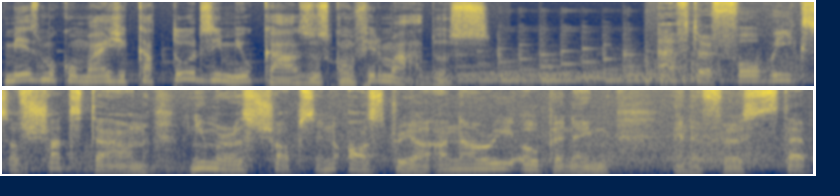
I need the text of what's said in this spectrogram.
mesmo com mais de 14 mil casos confirmados. After four weeks of shutdown, numerous shops in Austria are now reopening. In a first step,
